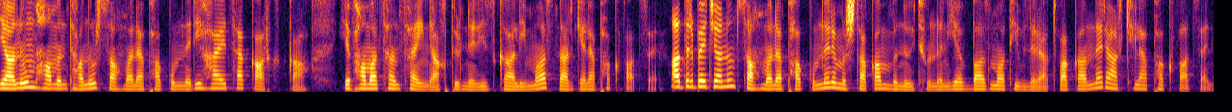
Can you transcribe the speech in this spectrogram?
Իրանում համընդհանուր սահմանափակումների հայեցակարգ կա, եւ համացանցային աղբյուրների զգալի մասն արգելափակված է։ Ադրբեջանում սահմանափակումները մշտական բնույթ ունեն եւ բազմաթիվ լրատվականներ արգելափակված են,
